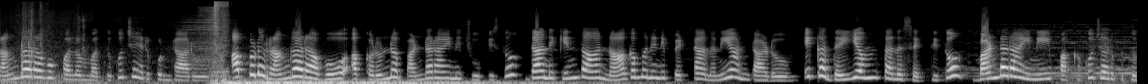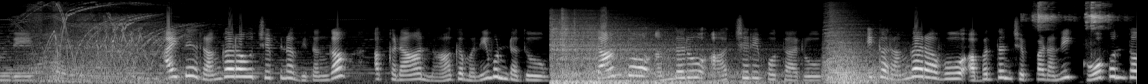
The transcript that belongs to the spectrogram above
రంగారావు పొలం వద్దకు చేరుకుంటారు. అప్పుడు రంగారావు అక్కడున్న బండరాయిని చూపిస్తూ దాని కింద నాగమణిని పెట్టానని అంటాడు. ఇక దెయ్యం తన శక్తితో బండరాయిని పక్కకు జరుపుతుంది. అయితే రంగారావు చెప్పిన విధంగా అక్కడ నాగమణి ఉండదు. దాంతో అందరూ ఆశ్చర్యపోతారు. ఇక రంగారావు అబద్ధం చెప్పాడని కోపంతో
